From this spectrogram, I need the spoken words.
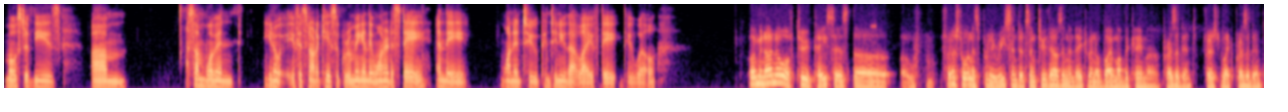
most of these um, some women you know if it's not a case of grooming and they wanted to stay and they wanted to continue that life they they will I mean, I know of two cases. The uh, first one is pretty recent. It's in 2008 when Obama became a president, first black president.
